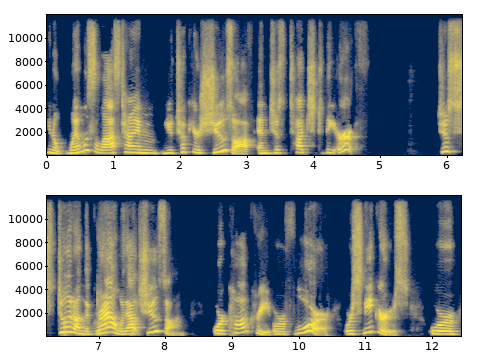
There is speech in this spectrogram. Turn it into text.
you know, when was the last time you took your shoes off and just touched the earth? Just stood on the ground without shoes on, or concrete, or a floor, or sneakers, or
